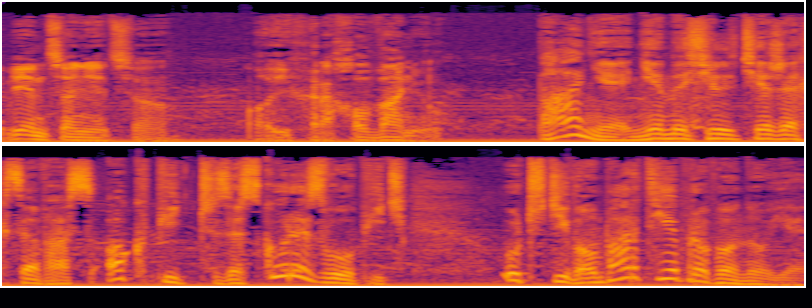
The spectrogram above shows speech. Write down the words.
wiem co nieco o ich rachowaniu. Panie, nie myślcie, że chcę was okpić czy ze skóry złupić. Uczciwą partię proponuję.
